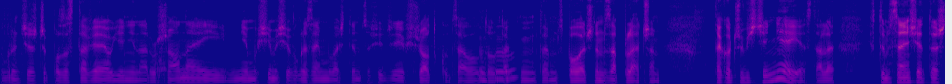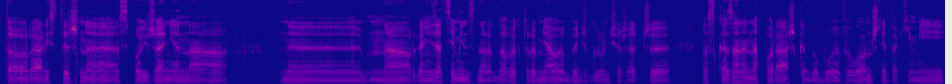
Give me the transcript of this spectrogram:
w gruncie rzeczy pozostawiają je nienaruszone i nie musimy się w ogóle zajmować tym, co się dzieje w środku, całą tą Mhm. takim tym społecznym zapleczem. Tak oczywiście nie jest, ale w tym sensie też to realistyczne spojrzenie na, yy, na organizacje międzynarodowe, które miały być w gruncie rzeczy no, skazane na porażkę, bo były wyłącznie takimi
